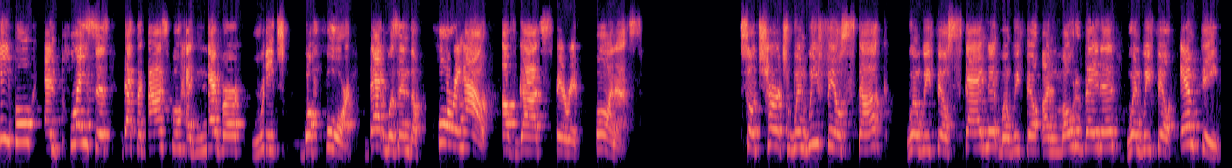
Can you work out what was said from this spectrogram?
people and places that the gospel had never reached before. That was in the pouring out of God's Spirit on us. So, church, when we feel stuck, when we feel stagnant, when we feel unmotivated, when we feel empty,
